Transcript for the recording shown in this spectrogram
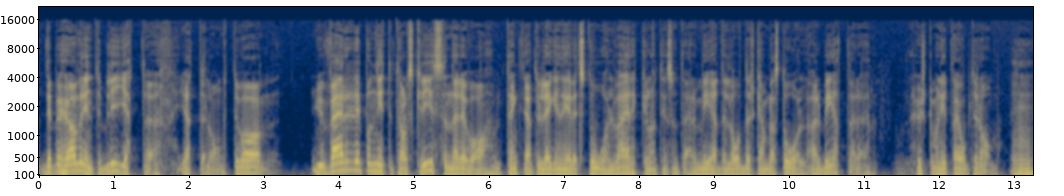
det behöver inte bli jätte, jättelångt. Det var ju värre på 90-talskrisen när det var, tänk dig att du lägger ner ett stålverk eller någonting sånt där, medelålders gamla stålarbetare. Hur ska man hitta jobb till dem? Mm.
